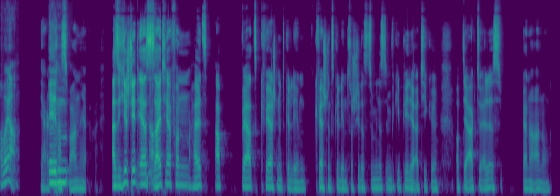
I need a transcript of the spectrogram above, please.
Aber ja. Ja, krass Ähm, waren her. Also hier steht er ist genau. seither von Hals abwärts Querschnitt gelähmt, querschnittsgelähmt, so steht das zumindest im Wikipedia-Artikel. Ob der aktuell ist, keine Ahnung.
